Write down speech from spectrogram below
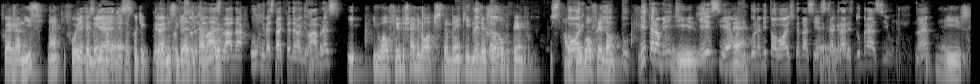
foi a Janice, né, que foi Janice também Guedes, é, Janice Guedes de Carvalho. Janice, lá da Universidade Federal de Lavras. E, e o Alfredo Chay Lopes também, que nos deixou há pouco tempo. Histórico, Alfredão. Mito, literalmente, Isso. esse é uma é. figura mitológica das ciências é. agrárias do Brasil. Né? É isso.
